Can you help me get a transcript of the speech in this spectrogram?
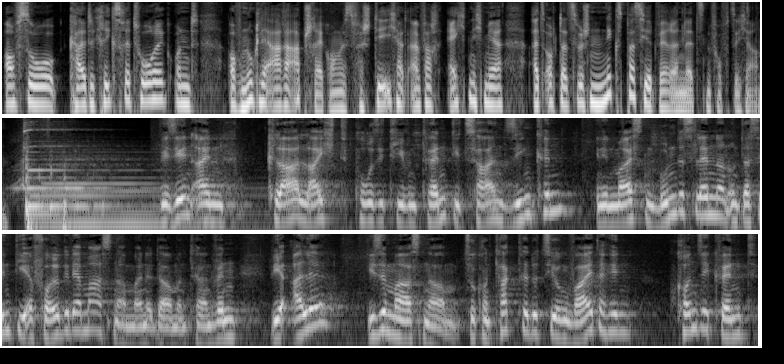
auf so kalte Kriegsrhetorik und auf nukleare Abschreckung. Das verstehe ich halt einfach echt nicht mehr, als ob dazwischen nichts passiert wäre in den letzten 50 Jahren. Wir sehen einen klar leicht positiven Trend. Die Zahlen sinken in den meisten Bundesländern und das sind die Erfolge der Maßnahmen, meine Damen und Herren. Wenn wir alle diese Maßnahmen zur Kontaktreduzierung weiterhin konsequent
